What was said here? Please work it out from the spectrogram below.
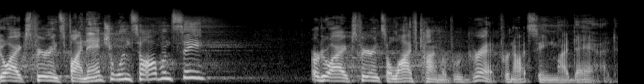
Do I experience financial insolvency? Or do I experience a lifetime of regret for not seeing my dad?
